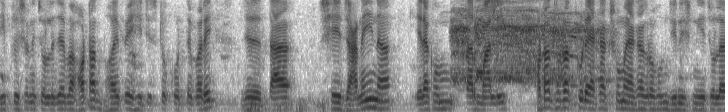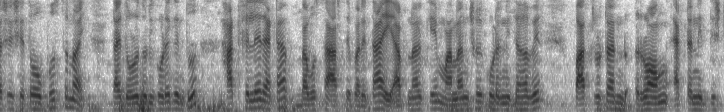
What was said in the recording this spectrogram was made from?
ডিপ্রেশনে চলে যায় বা হঠাৎ ভয় পেয়ে হিট স্ট্রোক করতে পারে যে তা সে জানেই না, এরকম তার মালিক হঠাৎ হঠাৎ করে এক এক সময় এক এক রকম জিনিস নিয়ে চলে আসে, সে তো অভ্যস্ত নয়। তাই দৌড়োদৌড়ি করে কিন্তু হার্ট ফেলের একটা ব্যবস্থা আসতে পারে। তাই আপনাকে মানানসই করে নিতে হবে। পাত্রটার রং একটা নির্দিষ্ট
